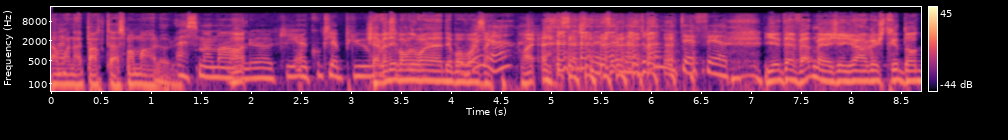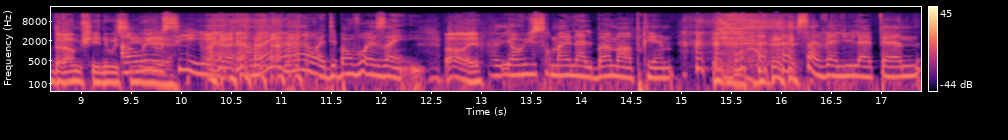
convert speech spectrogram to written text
dans mon appart à ce moment-là. là. À ce moment-là, OK. Un coup que le plus haut. J'avais des bons, des bons Oui, voisins. hein? Ouais. C'est ça, je me disais, mais le drum était fait. Il était fait, mais j'ai enregistré d'autres drums chez nous aussi. Ah oui, euh. aussi, hein, quand même, hein? Ouais, des bons voisins. Ah oui. Ils ont eu sûrement un album en prime. Ça a valu la peine.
